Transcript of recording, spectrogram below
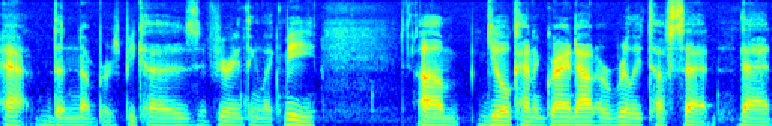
at the numbers. Because if you're anything like me um, you'll kind of grind out a really tough set that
